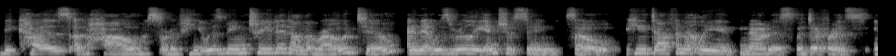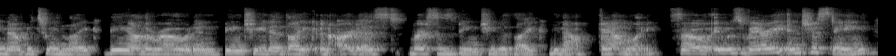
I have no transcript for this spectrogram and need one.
because of how sort of he was being treated on the road too. And it was really interesting. So he definitely noticed the difference, you know, between like being on the road and being treated like an artist versus being treated like, you know, family. So it was very interesting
